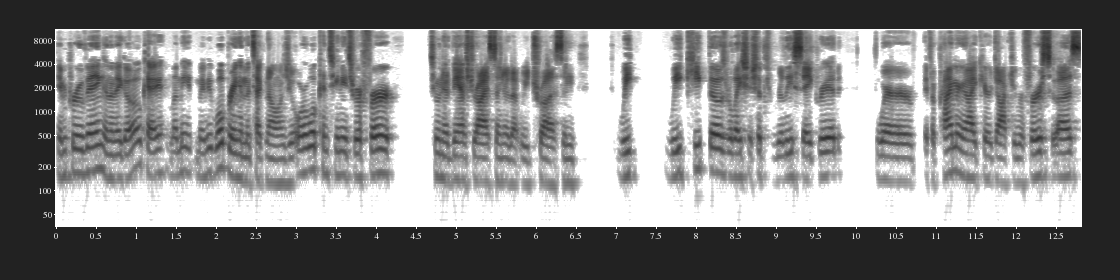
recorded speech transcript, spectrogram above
improving. And then they go, okay, let me, maybe we'll bring in the technology or we'll continue to refer to an advanced dry eye center that we trust. And we, we keep those relationships really sacred where if a primary eye care doctor refers to us,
